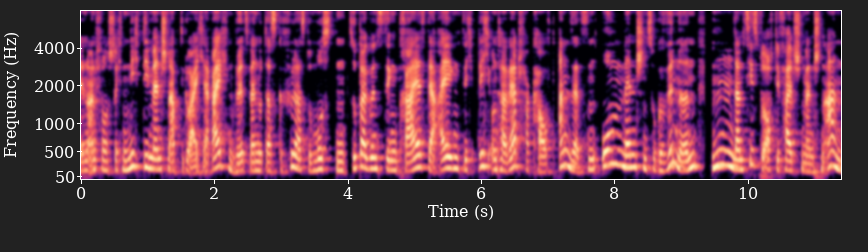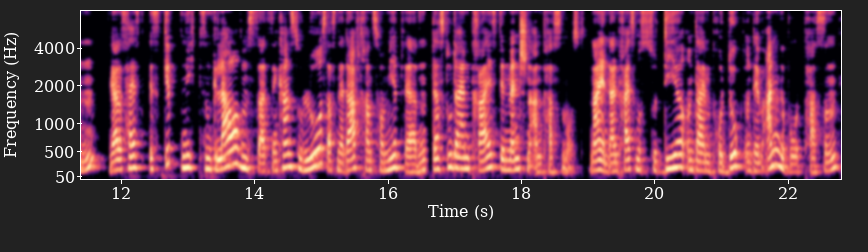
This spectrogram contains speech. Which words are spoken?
in Anführungsstrichen nicht die Menschen ab, die du eigentlich erreichen willst, wenn du das Gefühl hast, du musst einen super günstigen Preis, der eigentlich dich unter Wert verkauft, ansetzen, um Menschen zu gewinnen, hm, dann ziehst du auch die falschen Menschen an. Ja, das heißt, es gibt nicht diesen Glaubenssatz, den kannst du loslassen, der darf transformiert werden, dass du deinen Preis den Menschen anpassen musst. Nein, dein Preis muss zu dir und deinem Produkt und dem Angebot passen.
